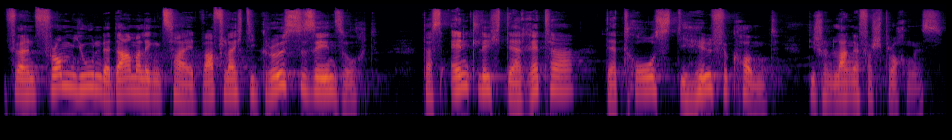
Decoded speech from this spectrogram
für einen frommen Juden der damaligen Zeit war vielleicht die größte Sehnsucht, dass endlich der Retter, der Trost, die Hilfe kommt, die schon lange versprochen ist.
